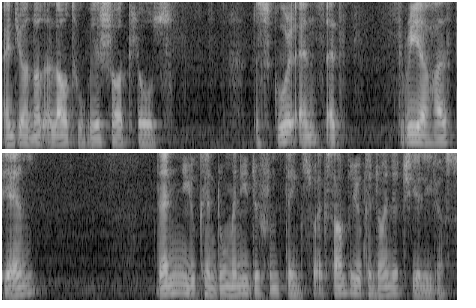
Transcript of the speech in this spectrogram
And you are not allowed to wear short clothes. The school ends at 3.30 pm. Then you can do many different things. For example, you can join the cheerleaders.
